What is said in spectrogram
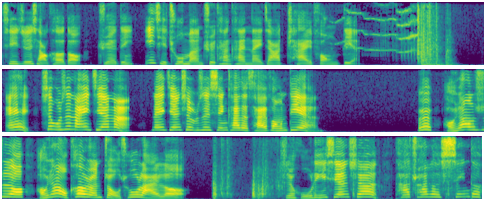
七只小蝌蚪决定一起出门去看看那家裁缝店。哎，是不是那一间呐？那一间是不是新开的裁缝店？哎，好像是哦，好像有客人走出来了。是狐狸先生，他穿了新的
